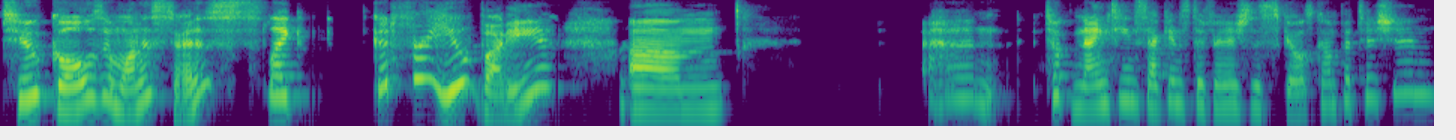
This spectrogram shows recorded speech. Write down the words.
two goals and one assist. Like, good for you, buddy. Um, and took 19 seconds to finish the skills competition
